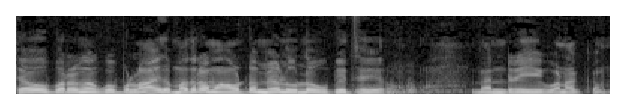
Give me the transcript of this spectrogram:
தேவைப்படுறவங்க கூப்பிடலாம். இது மதுரை மாவட்டம் மேலூரில் உற்பத்தி செய்கிறோம். நன்றி வணக்கம்.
